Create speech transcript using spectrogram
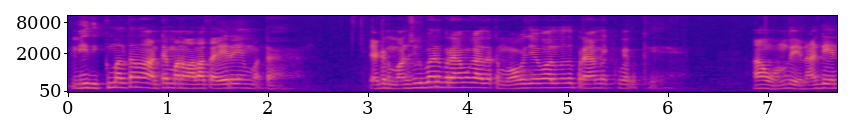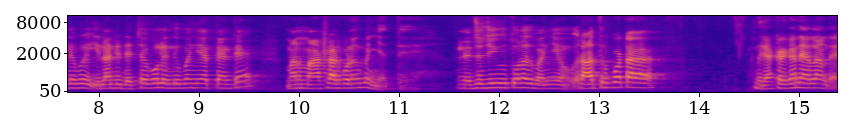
మీ దిక్కుమలతనం అంటే మనం అలా తయారయ్యమాట. ఇక్కడ మనుషుల పైన ప్రేమ కాదట మోగజీవాల మీద ప్రేమ ఎక్కువ వీళ్ళకి ఉంది. ఇలాంటి ఎన్ని ఇలాంటి డెచ్చకోలు ఎందుకు పని చేస్తాయంటే మనం మాట్లాడుకోవడానికి పనిచేస్తాయి నిజ జీవితంలో అది పనిచేయం రాత్రిపూట మీరు ఎక్కడికైనా వెళ్ళండి.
